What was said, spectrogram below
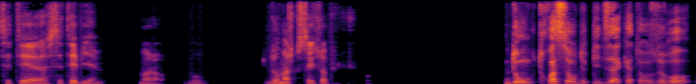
C'était euh, c'était bien. Voilà. Bon. Dommage que ça y soit plus. Donc, trois sortes de pizza à 14 euros,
